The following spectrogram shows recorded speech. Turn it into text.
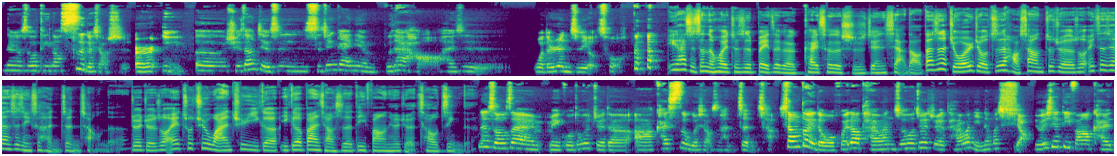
那个时候听到四个小时而已，呃，学长姐是时间概念不太好，还是？我的认知有错，一开始真的会就是被这个开车的时间吓到，但是久而久之，好像就觉得说，哎，这件事情是很正常的，就会觉得说，哎，出去玩去一个一个半小时的地方，你会觉得超近的。那时候在美国都会觉得啊，开四五个小时很正常。相对的，我回到台湾之后，就会觉得台湾你那么小，有一些地方要开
